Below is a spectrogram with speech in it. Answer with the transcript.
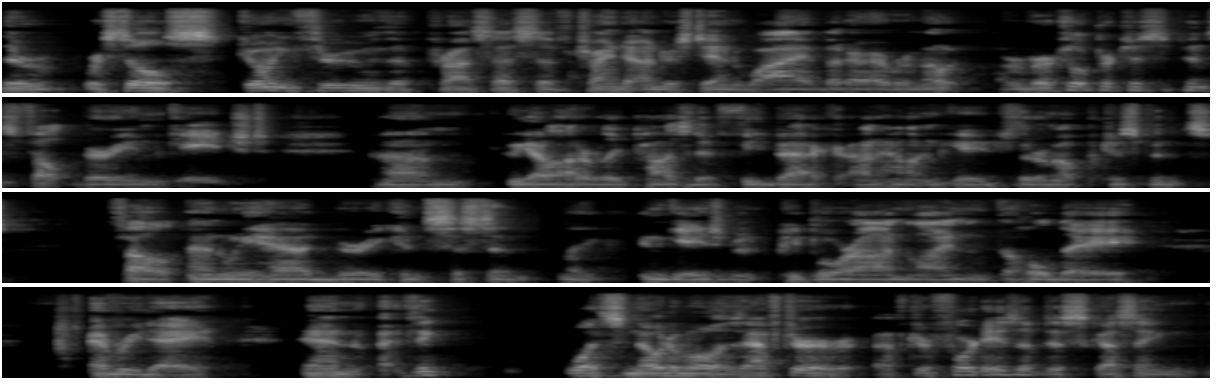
There, we're still going through the process of trying to understand why, but our remote, our virtual participants felt very engaged. Um, we got a lot of really positive feedback on how engaged the remote participants felt, and we had very consistent like engagement. People were online the whole day, every day, and I think what's notable is after after four days of discussing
